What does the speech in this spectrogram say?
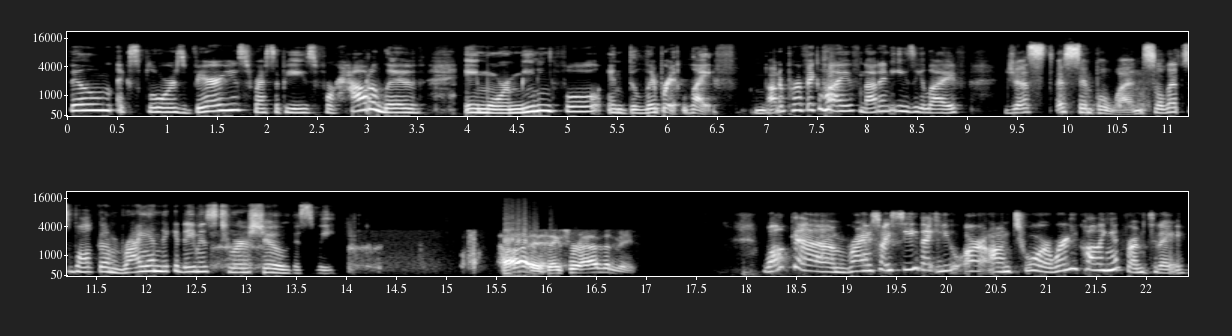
film explores various recipes for how to live a more meaningful and deliberate life. Not a perfect life, not an easy life, just a simple one. So let's welcome Ryan Nicodemus to our show this week. Hi, thanks for having me. Welcome, Ryan. So I see that you are on tour. Where are you calling in from today?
